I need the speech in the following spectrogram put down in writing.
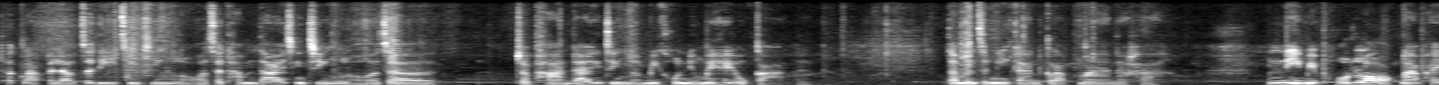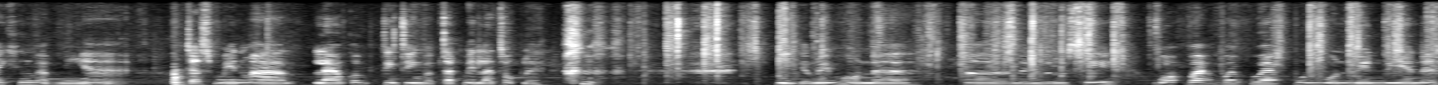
ถ้ากลับไปแล้วจะดีจริงๆเหรอ จะทำได้จริงๆเหรอ จะจะผ่านได้จริงๆเหรอ มีคนยังไม่ให้โอกาสนะแต่มันจะมีการกลับมานะคะ มันหนีไม่พ้นหรอกหน้าไพ่ขึ้นแบบนี้อะ judgment มาแล้วก็จริง ๆ แบบ judgment แล้วจบเลย หนีกันไม่พ้นนะคะเออไหนมาดูซิวะแวบแวบแวบวนวนเวียนเวียนนะ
